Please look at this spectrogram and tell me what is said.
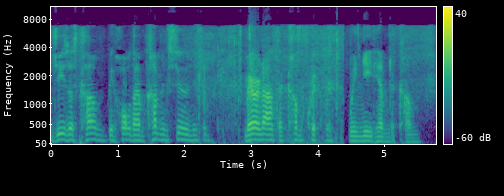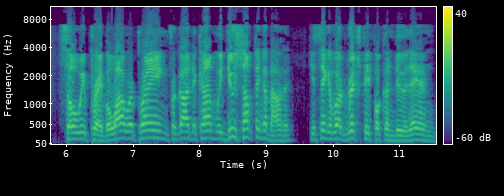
Jesus come, behold, I'm coming soon. He said, Maranatha, come quickly. We need him to come. So we pray. But while we're praying for God to come, we do something about it. You think of what rich people can do. They can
